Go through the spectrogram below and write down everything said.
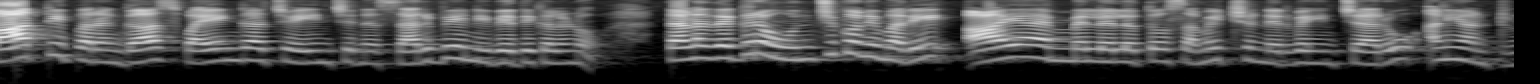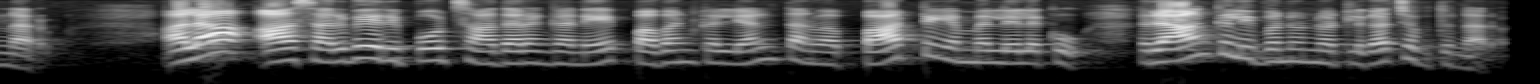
పార్టీ పరంగా స్వయంగా చేయించిన సర్వే నివేదికలను తన దగ్గర ఉంచుకొని మరీ ఆయా ఎమ్మెల్యేలతో సమీక్ష నిర్వహించారు అని అంటున్నారు. అలా ఆ సర్వే రిపోర్ట్స్ ఆధారంగానే పవన్ కళ్యాణ్ తన పార్టీ ఎమ్మెల్యేలకు ర్యాంకులు ఇవ్వనున్నట్లుగా చెబుతున్నారు.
